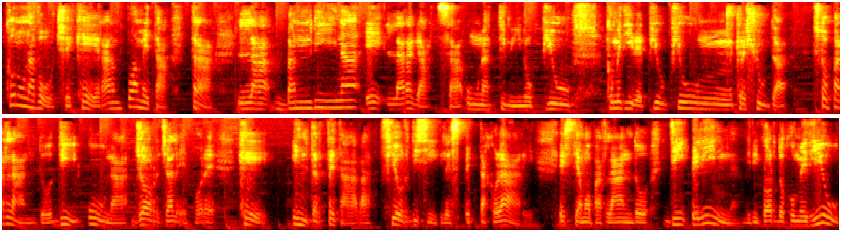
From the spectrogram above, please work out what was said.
con una voce che era un po' a metà tra la bambina e la ragazza un attimino più, come dire, più, più mm, cresciuta. Sto parlando di una Giorgia Lepore che interpretava fior di sigle spettacolari. E stiamo parlando di Pelin, mi ricordo come Ryu,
